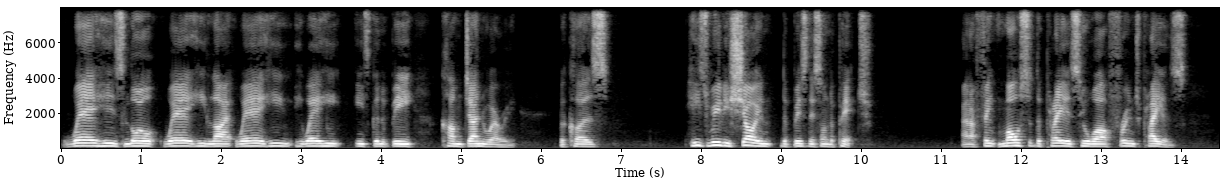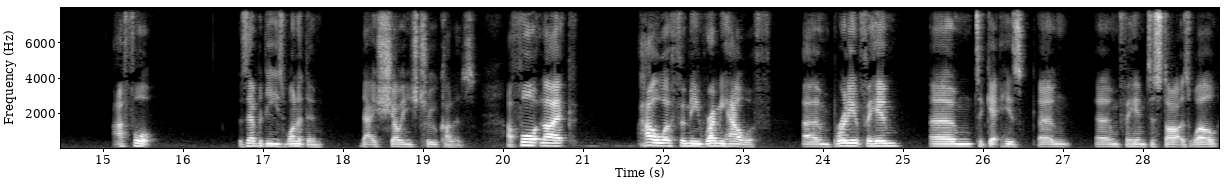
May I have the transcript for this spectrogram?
where his loyal, where he like, where he, where he, he's going to be come January. Because he's really showing the business on the pitch. And I think most of the players who are fringe players, I thought Zebedee is one of them that is showing his true colours. I thought like Howarth for me, Remy Howarth, um, brilliant for him um, to get his um, um, for him to start as well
